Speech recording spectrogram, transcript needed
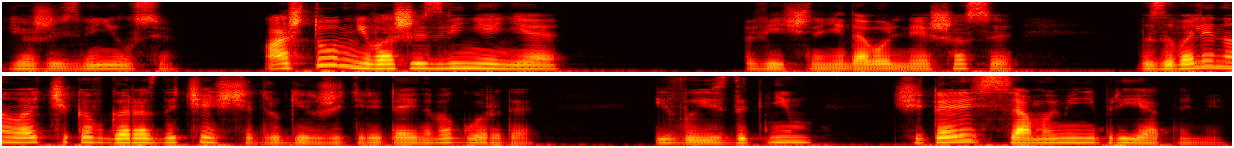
Я же извинился. «А что мне ваши извинения?» Вечно недовольные шоссе вызывали наладчиков гораздо чаще других жителей тайного города, и выезды к ним считались самыми неприятными.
